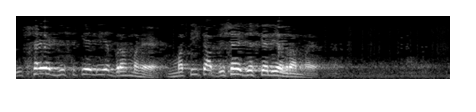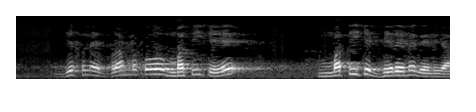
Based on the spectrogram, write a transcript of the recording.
विषय जिसके लिए ब्रह्म है, मति का विषय जिसके लिए ब्रह्म है। जिसने ब्रह्म को मति के मति के घेरे में ले लिया।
